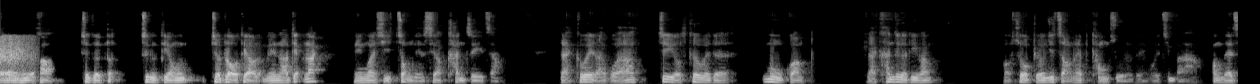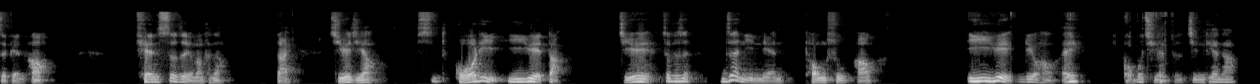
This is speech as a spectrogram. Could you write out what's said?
呃，好，这个的这个地方就漏掉了，没拿掉，来，没关系，重点是要看这一张，来，各位来，我要借由各位的目光来看这个地方，哦，所以我不用去找那通书了，对，我已经把它放在这边，哈，天色日有没有看到？来，几月几号？是国历一月大几月？这个是壬寅年通书。好，一月六号，哎，果不其然，就是今天啊。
